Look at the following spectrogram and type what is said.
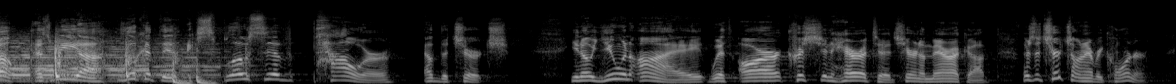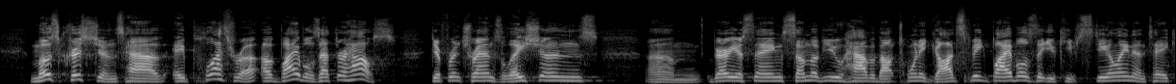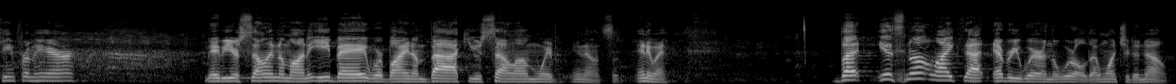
Well, as we uh, look at the explosive power of the church, you know, you and I, with our Christian heritage here in America, there's a church on every corner. Most Christians have a plethora of Bibles at their house, different translations, um, various things. Some of you have about 20 Godspeak Bibles that you keep stealing and taking from here. Maybe you're selling them on eBay. We're buying them back. You sell them. We, you know. So anyway, but it's not like that everywhere in the world. I want you to know.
